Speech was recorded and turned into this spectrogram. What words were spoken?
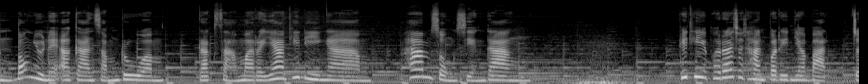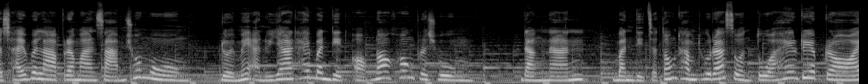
นต้องอยู่ในอาการสำรวม รักษามารยาทที่ดีงาม ห้ามส่งเสียงดัง พิธีพระราชทานปริญญาบัตรจะใช้เวลาประมาณ 3 ชั่วโมง โดยไม่อนุญาตให้บัณฑิตออกนอกห้องประชุม ดังนั้นบัณฑิตจะต้องทำธุระส่วนตัวให้เรียบร้อย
